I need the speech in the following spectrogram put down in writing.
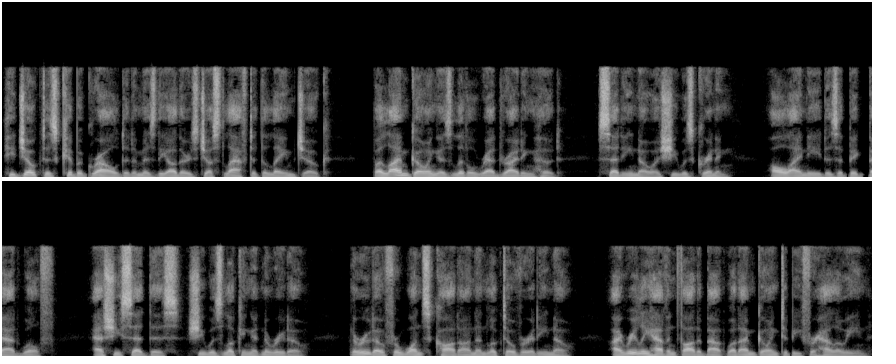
He joked as Kiba growled at him as the others just laughed at the lame joke. Well I'm going as Little Red Riding Hood. Said Ino as she was grinning. All I need is a big bad wolf. As she said this, she was looking at Naruto. Naruto for once caught on and looked over at Ino. I really haven't thought about what I'm going to be for Halloween.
